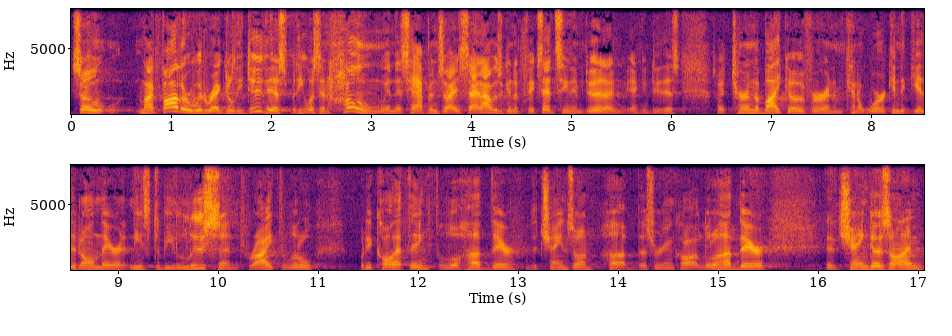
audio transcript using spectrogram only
So my father would regularly do this, but he wasn't home when this happened. So I decided I was going to fix it. I'd seen him do it. I, I can do this. So I turned the bike over and I'm kind of working to get it on there. And it needs to be loosened, right? The little, what do you call that thing? The little hub there with the chains on? Hub. That's what we're going to call it. Little hub there. The chain goes on.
